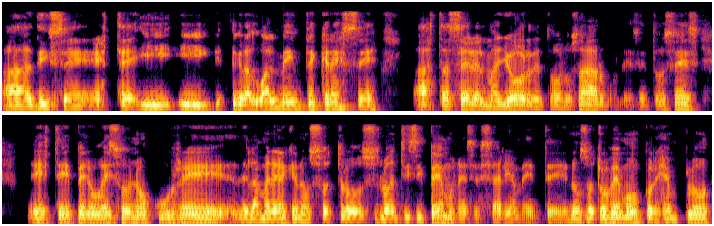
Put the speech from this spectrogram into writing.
uh, dice, este, y, y gradualmente crece hasta ser el mayor de todos los árboles. Entonces, este, pero eso no ocurre de la manera que nosotros lo anticipemos necesariamente. Nosotros vemos, por ejemplo,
